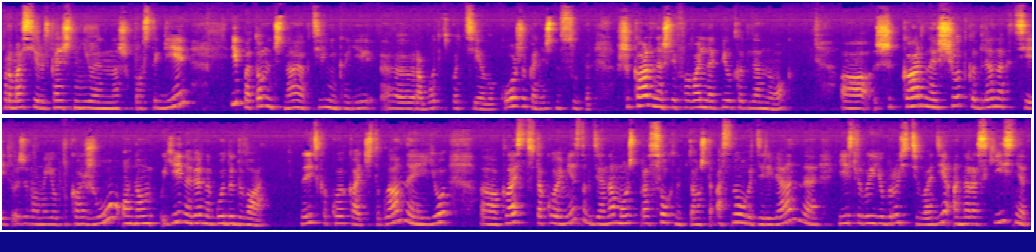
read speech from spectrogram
промассировать. Конечно, на нее я наношу просто гель. И потом начинаю активненько ей э, работать по телу. Кожа, конечно, супер. Шикарная шлифовальная пилка для ног. Э, шикарная щетка для ногтей. Тоже вам ее покажу. Она, ей, наверное, года два. Смотрите, какое качество. Главное ее э, класть в такое место, где она может просохнуть, потому что основа деревянная. Если вы ее бросите в воде, она раскиснет.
